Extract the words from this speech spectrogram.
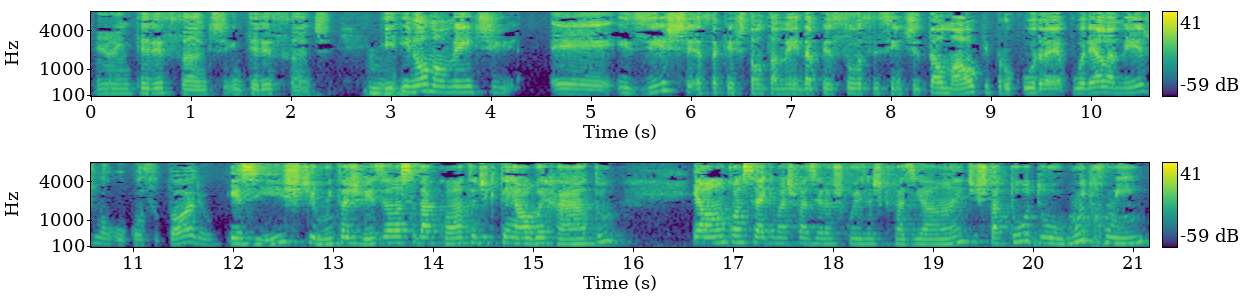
É interessante, interessante. Uhum. E, e, normalmente é, existe essa questão também da pessoa se sentir tão mal que procura é, por ela mesma o consultório? Existe. Muitas vezes ela se dá conta de que tem algo errado. Ela não consegue mais fazer as coisas que fazia antes. Está tudo muito ruim.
